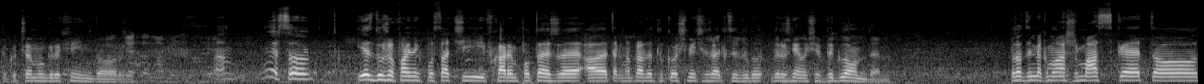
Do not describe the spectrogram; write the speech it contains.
Tylko czemu Gryffindor? A, Wiesz co, jest dużo fajnych postaci w Harry Potterze, ale tak naprawdę tylko wygo- wyróżniają się wyglądem. Poza tym jak masz maskę, to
